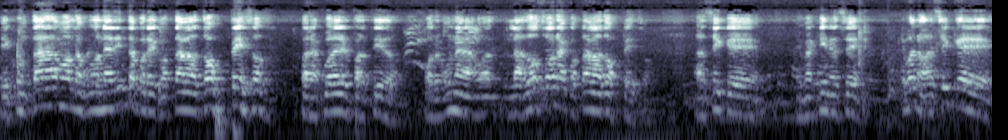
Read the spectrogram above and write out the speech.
y juntábamos las moneditas porque costaba dos pesos para jugar el partido. Por una, las dos horas costaba dos pesos. Así que, imagínense. Y bueno, así que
